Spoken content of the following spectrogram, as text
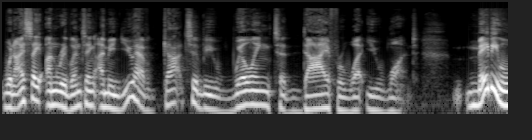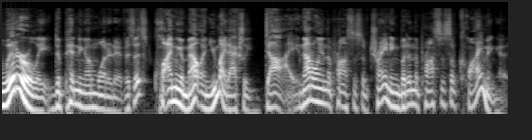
When I say unrelenting, I mean you have got to be willing to die for what you want maybe literally, depending on what it is. If it's climbing a mountain, you might actually die, not only in the process of training, but in the process of climbing it.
